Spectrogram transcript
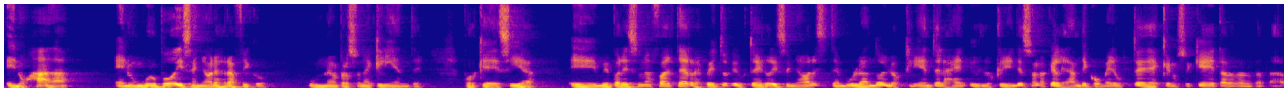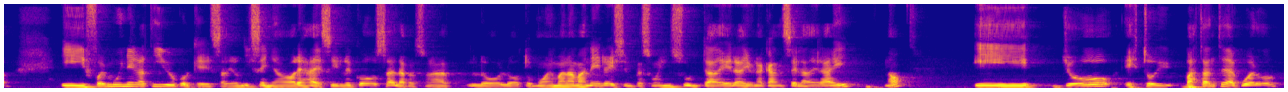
enojada en un grupo de diseñadores gráficos, una persona cliente, porque decía, me parece una falta de respeto que ustedes los diseñadores estén burlando de los clientes. La gente, los clientes son los que les dan de comer a ustedes, que no sé qué, tal, tal, tal, tal. Y fue muy negativo porque salieron diseñadores a decirle cosas, la persona lo, lo tomó de mala manera y se empezó una insultadera y una canceladera ahí, ¿no? Y yo estoy bastante de acuerdo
